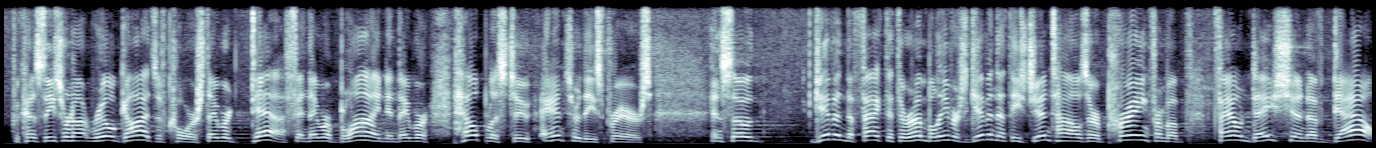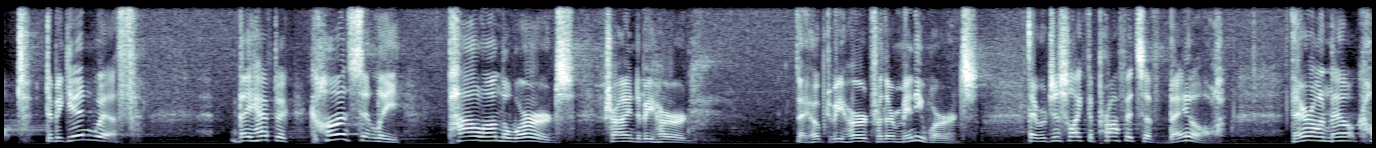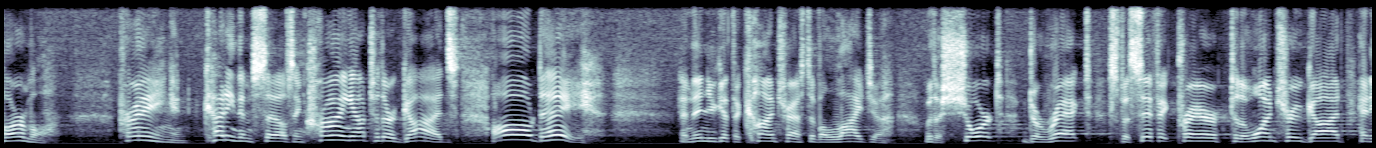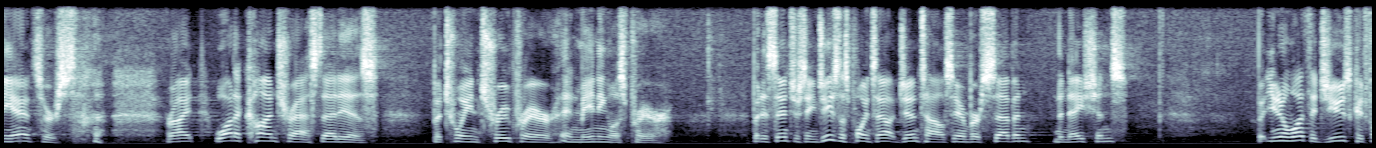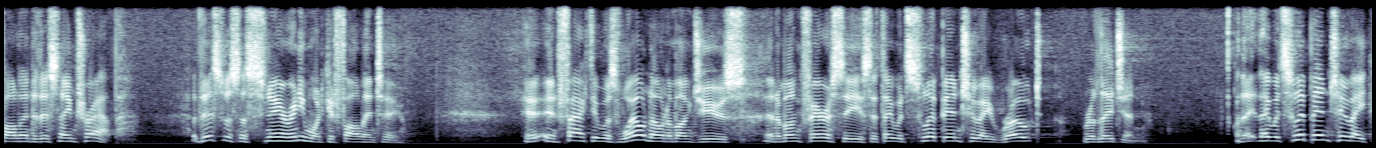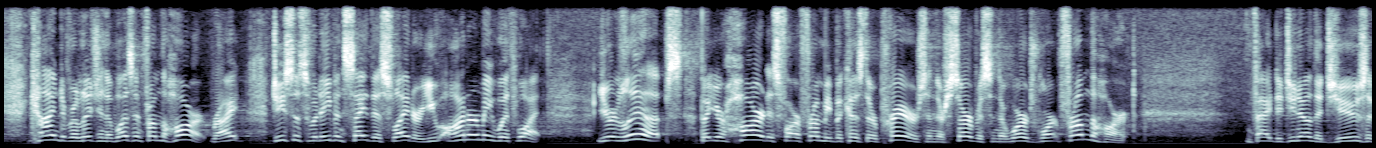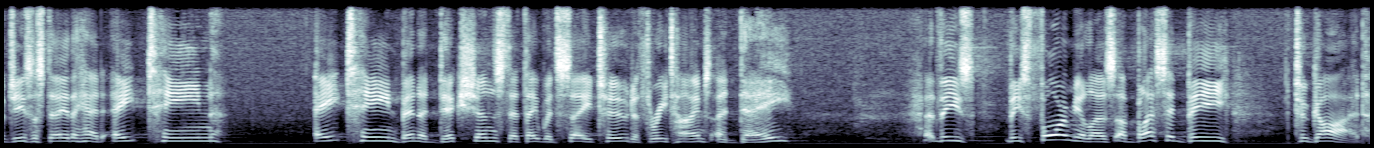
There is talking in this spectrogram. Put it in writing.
Because these were not real gods, of course. They were deaf and they were blind and they were helpless to answer these prayers. And so, given the fact that they're unbelievers, given that these Gentiles are praying from a foundation of doubt to begin with, they have to constantly pile on the words trying to be heard. They hope to be heard for their many words. They were just like the prophets of Baal. They're on Mount Carmel praying and cutting themselves and crying out to their gods all day. And then you get the contrast of Elijah with a short, direct, specific prayer to the one true God, and he answers. right? What a contrast that is between true prayer and meaningless prayer. But it's interesting. Jesus points out Gentiles here in verse 7, the nations. But you know what? The Jews could fall into this same trap. This was a snare anyone could fall into. In fact, it was well known among Jews and among Pharisees that they would slip into a rote religion. They, they would slip into a kind of religion that wasn't from the heart, right? Jesus would even say this later You honor me with what? Your lips, but your heart is far from me because their prayers and their service and their words weren't from the heart. In fact, did you know the Jews of Jesus' day, they had 18 18 benedictions that they would say two to three times a day. These, these formulas of blessed be to God.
